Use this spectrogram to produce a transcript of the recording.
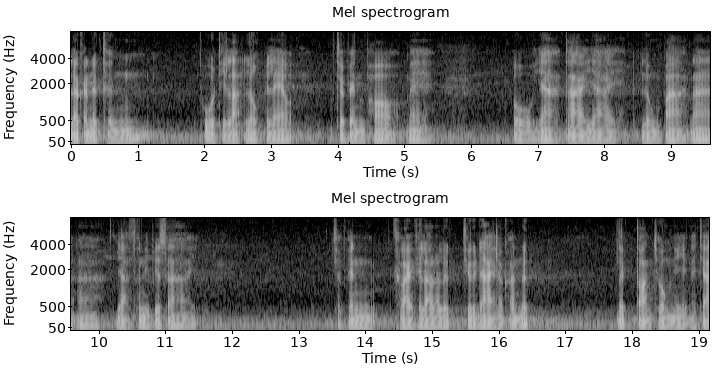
แล้วก็นึกถึงผู้ที่ละโลกไปแล้ว จะเป็นพ่อแม่ ปู่ย่าตายาย ลุงป้าหน้าอาญาติสนิทพิสหาย จะเป็นใครที่เราระลึกชื่อได้แล้วก็นึก นึกตอนช่วงนี้นะจ๊ะ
